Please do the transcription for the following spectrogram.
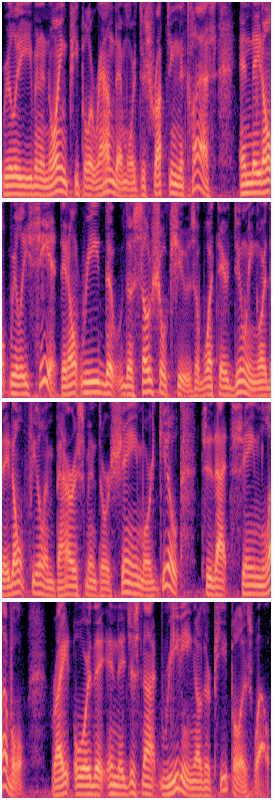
really even annoying people around them or disrupting the class. And they don't really see it. They don't read the, the social cues of what they're doing or they don't feel embarrassment or shame or guilt to that same level, right? Or they, and they're just not reading other people as well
